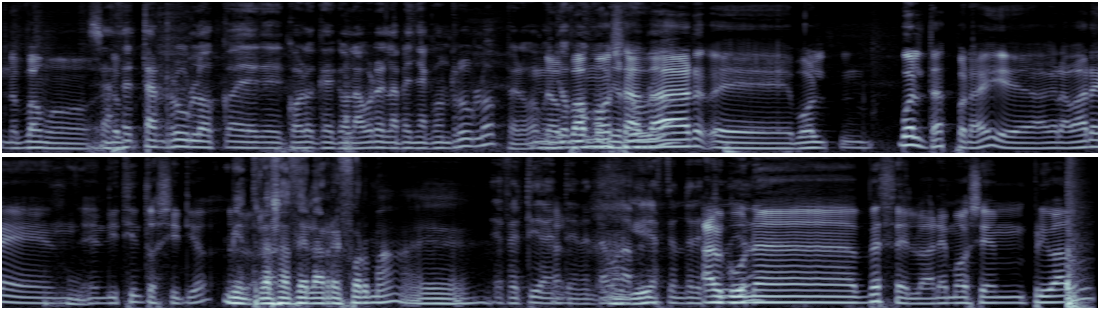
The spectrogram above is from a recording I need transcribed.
nos vamos... Se nos- aceptan rublos eh, que, que, colaboren la peña con rublos, pero vamos, nos yo vamos a dar eh, vol- vueltas por ahí, eh, a grabar en, en distintos sitios. Mientras hace la reforma. eh, Efectivamente, inventamos una ampliación del estudio. Algunas veces lo haremos en privado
